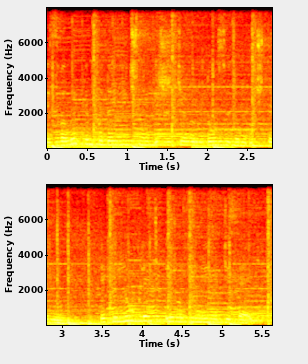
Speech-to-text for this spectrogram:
із великим педагогічним і життєвим досвідом учителів, які люблять і розуміють дітей.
